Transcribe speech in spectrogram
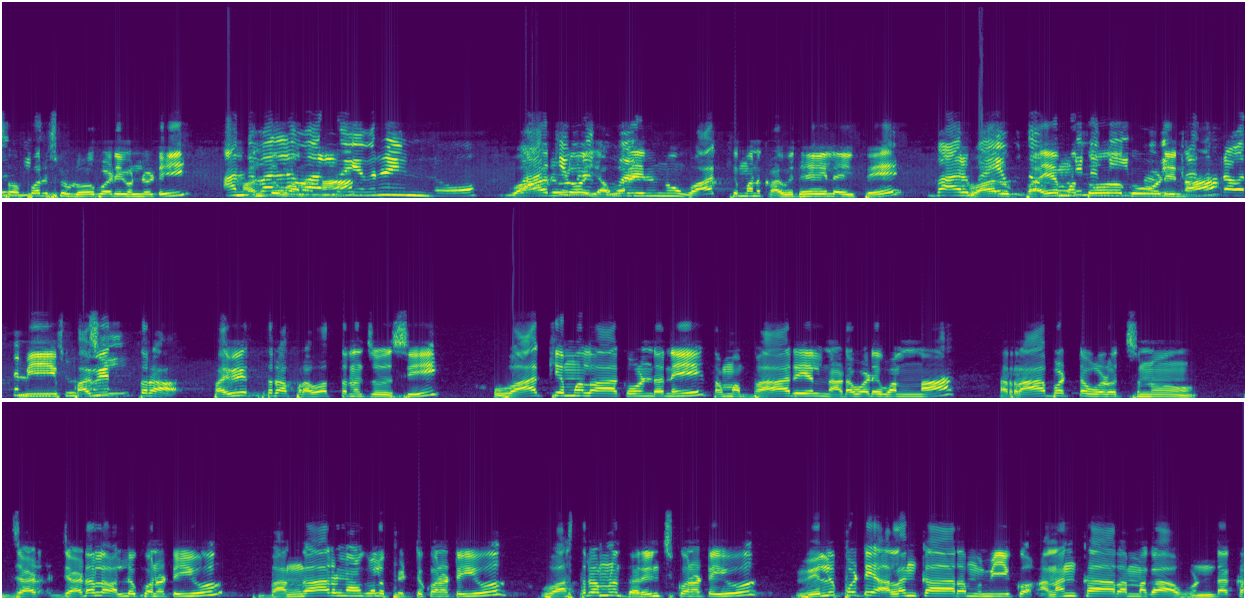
స్వపరుషులు లోబడి అందువలన ఎవరైనా వారిలో ఎవరైనా వాక్యమునకు అవిధేయులైతే వారు భయముతో కూడిన మీ పవిత్ర పవిత్ర ప్రవర్తన చూసి వాక్యము లేకుండానే తమ భార్యలు నడవడి వలన రాబట్టవడొచ్చును జడ జడలు అల్లుకొనటియు బంగారు నగలు పెట్టుకొనటియు వస్త్రమును ధరించుకొనటియు వెలుపటి అలంకారం మీకు అలంకారముగా ఉండక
